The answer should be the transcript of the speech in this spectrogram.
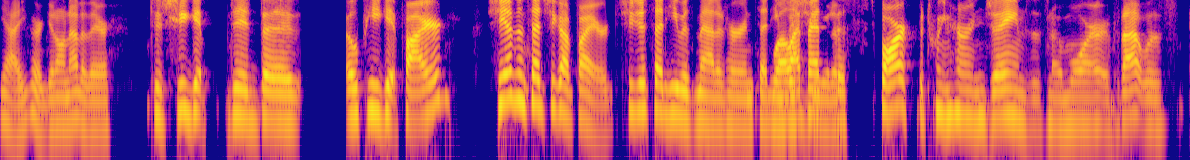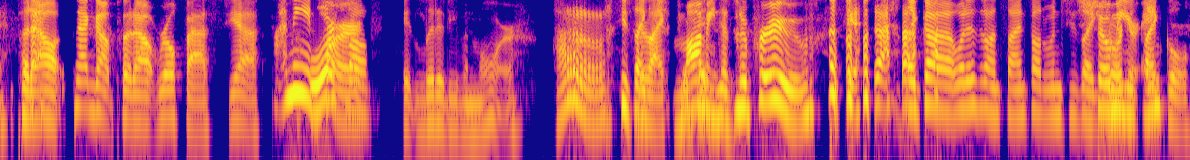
Yeah, you better get on out of there. Did she get did the OP get fired? She hasn't said she got fired. She just said he was mad at her and said he Well, I bet the spark between her and James is no more. If that was put out. that got put out real fast, yeah. I mean, first of Or- all, It lit it even more. He's Like, like, mommy doesn't approve. Like uh, what is it on Seinfeld when she's like, show George me your is like, ankle.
